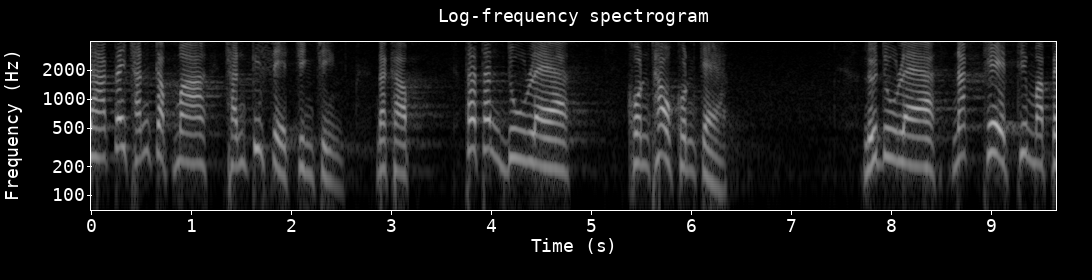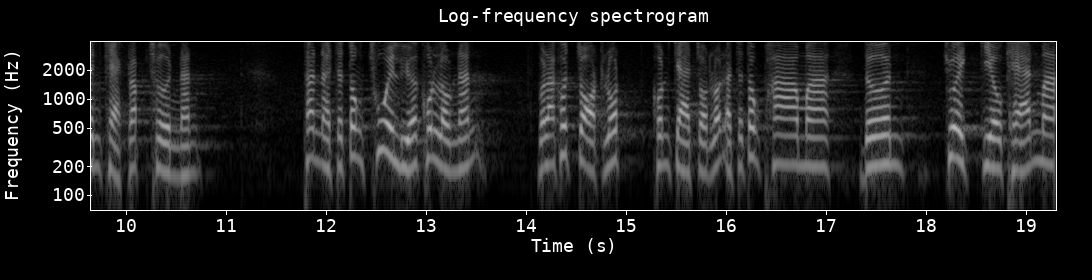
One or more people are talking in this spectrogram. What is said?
อยากได้ฉันกลับมา ฉันพิเศษจริง ๆนะครับ ถ้าท่านดูแลคนเท่าคนแก่ หรือดูแลนักเทศที่มาเป็นแขกรับเชิญนั้น ท่านอาจจะต้องช่วยเหลือคนเหล่านั้น เวลาเขาจอดรถคนแก่จอดรถอาจจะต้องพามาเดินช่วยเกี่ยวแขนมา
